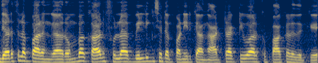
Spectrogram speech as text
இந்த இடத்துல பாருங்க ரொம்ப கலர்ஃபுல்லாக பில்டிங் செட்டப் பண்ணியிருக்காங்க அட்ராக்டிவாக இருக்குது பார்க்குறதுக்கு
